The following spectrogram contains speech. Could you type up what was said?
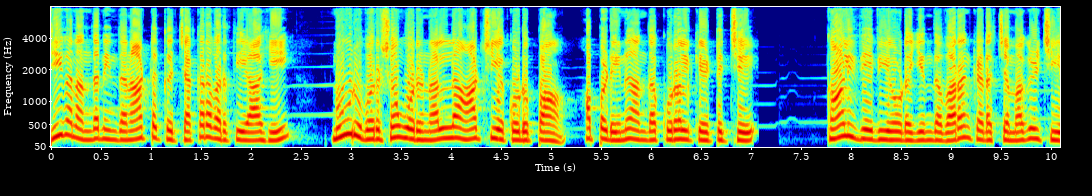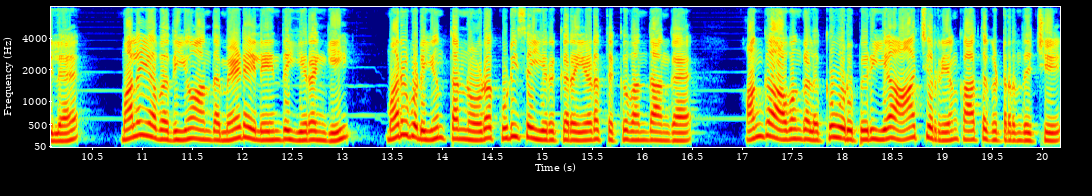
ஜீவனந்தன் இந்த நாட்டுக்கு சக்கரவர்த்தி ஆகி நூறு வருஷம் ஒரு நல்ல ஆட்சியை கொடுப்பான் அப்படின்னு அந்த குரல் கேட்டுச்சு. காளி தேவியோட இந்த வரம் கிடைச்ச மகிழ்ச்சியில மலையவதியும் அந்த மேடையிலேந்து இறங்கி மறுபடியும் தன்னோட குடிசை இருக்கிற இடத்துக்கு வந்தாங்க. அங்க அவங்களுக்கு ஒரு பெரிய ஆச்சரியம் காத்துக்கிட்டு இருந்துச்சு.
